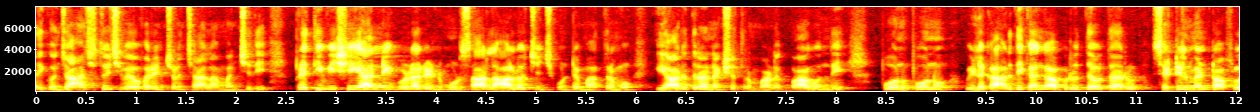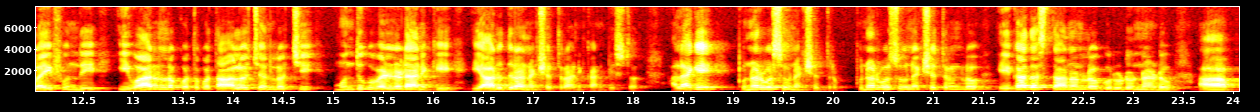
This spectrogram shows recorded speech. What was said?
అది కొంచెం ఆచితూచి వ్యవహరించడం చాలా మంచిది. ప్రతి విషయాన్ని కూడా రెండు మూడు సార్లు ఆలోచించుకుంటే మాత్రము ఈ ఆరుద్ర నక్షత్రం వాళ్ళకి బాగుంది. పోను పోను వీళ్ళకి ఆర్థికంగా అభివృద్ధి అవుతారు సెటిల్మెంట్ ఆఫ్ లైఫ్ ఉంది. ఈ వారంలో కొత్త కొత్త ఆలోచనలు వచ్చి ముందుకు వెళ్ళడానికి ఈ ఆరుద్ర నక్షత్రానికి కనిపిస్తుంది. అలాగే పునర్వసు నక్షత్రం. పునర్వసు నక్షత్రంలో ఏకాదశ స్థానంలో గురుడు ఉన్నాడు. ఆ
